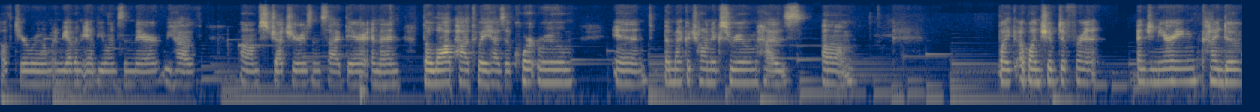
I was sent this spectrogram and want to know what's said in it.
healthcare room, and we have an ambulance in there. We have um, stretchers inside there, and then the law pathway has a courtroom, and the mechatronics room has um, like a bunch of different engineering kind of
